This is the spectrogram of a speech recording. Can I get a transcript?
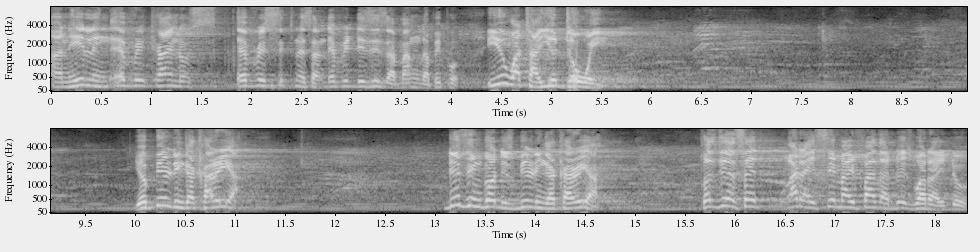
and healing every kind of every sickness and every disease among the people. You, what are you doing? You're building a career. Do you think God is building a career? Because Jesus said, What I see my father do is what I do.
